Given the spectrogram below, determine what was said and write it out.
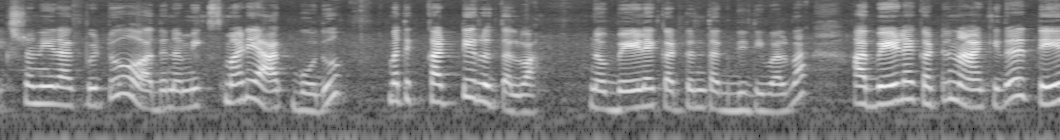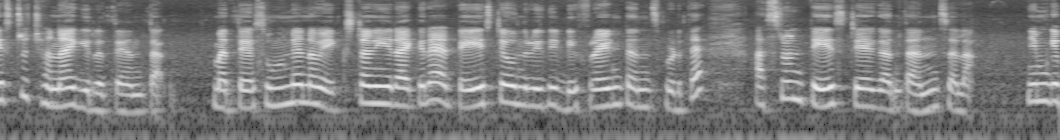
ಎಕ್ಸ್ಟ್ರಾ ನೀರು ಹಾಕ್ಬಿಟ್ಟು ಅದನ್ನು ಮಿಕ್ಸ್ ಮಾಡಿ ಹಾಕ್ಬೋದು. ಮತ್ತು ಕಟ್ಟಿರುತ್ತಲ್ವ ನಾವು ಬೇಳೆ ಕಟ್ಟನ್ನು ತೆಗ್ದಿದ್ದೀವಲ್ವ? ಆ ಬೇಳೆ ಕಟ್ಟನ್ನು ಹಾಕಿದರೆ ಟೇಸ್ಟು ಚೆನ್ನಾಗಿರುತ್ತೆ ಅಂತ. ಮತ್ತು ಸುಮ್ಮನೆ ನಾವು ಎಕ್ಸ್ಟ್ರಾ ನೀರು ಹಾಕಿದರೆ ಆ ಟೇಸ್ಟೇ ಒಂದು ರೀತಿ ಡಿಫ್ರೆಂಟ್ ಅನಿಸ್ಬಿಡುತ್ತೆ. ಅಷ್ಟೊಂದು ಟೇಸ್ಟಿಯಾಗಿ ಅಂತ ಅನಿಸಲ್ಲ. ನಿಮಗೆ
